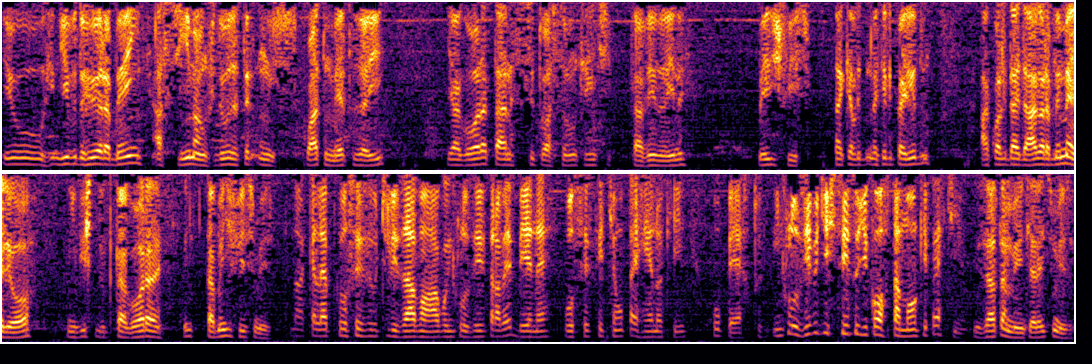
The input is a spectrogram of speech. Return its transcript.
e o nível do rio era bem acima, uns, uns 4 metros aí. E agora está nessa situação que a gente está vendo aí, né? Meio difícil. Naquele, naquele período a qualidade da água era bem melhor, em vista do que está agora, está bem difícil mesmo. Naquela época vocês utilizavam água inclusive para beber, né? Vocês que tinham um terreno aqui por perto. Inclusive o distrito de Cortamão aqui pertinho. Exatamente, era isso mesmo.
